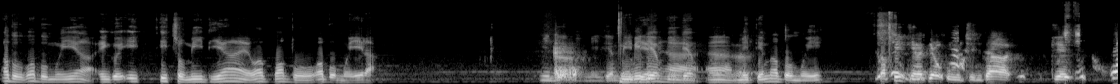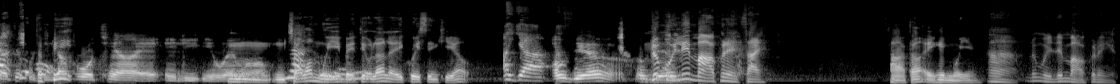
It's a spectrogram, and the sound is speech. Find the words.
我无我无每啊，因为伊伊做 media 嘅，我我无我无每啦。 medium medium medium medium 啊，medium 我无每。我毕竟就有真正，即即有真正好听嘅嘅理由嘅喎。唔知我每未掉啦，你几星期啊？哎呀，好啲，你每年矛佢哋制。啊，当然系每。啊，你每年矛佢哋制。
